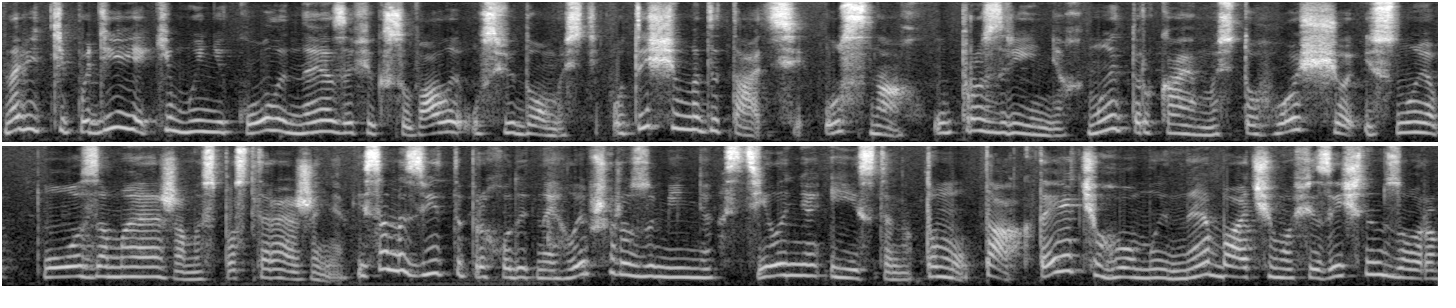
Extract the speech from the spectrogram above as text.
навіть ті події, які ми ніколи не зафіксували у свідомості. У тиші медитації, у снах, у прозріннях ми торкаємось того, що існує поза межами спостереження. І саме звідти приходить найглибше розуміння, зцілення і істина. Тому так, те, чого ми не бачимо фізичним зором,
